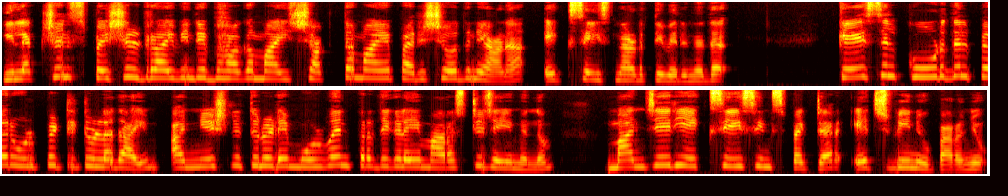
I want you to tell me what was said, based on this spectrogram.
ഇലക്ഷൻ സ്പെഷ്യൽ ഡ്രൈവിന്റെ ഭാഗമായി ശക്തമായ പരിശോധനയാണ് എക്സൈസ് നടത്തിവരുന്നത്. കേസിൽ കൂടുതൽ പേർ ഉൾപ്പെട്ടിട്ടുള്ളതായും അന്വേഷണത്തിലൂടെ മുഴുവൻ പ്രതികളെയും അറസ്റ്റ് ചെയ്യുമെന്നും Manjeri excise inspector H Vinu പറഞ്ഞു.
